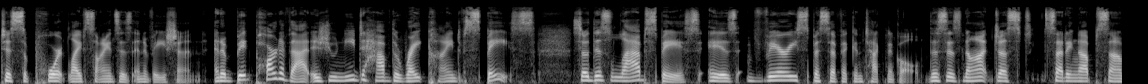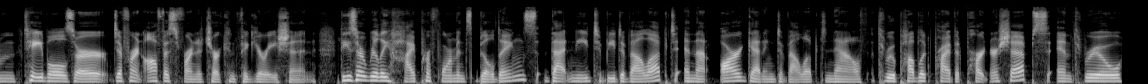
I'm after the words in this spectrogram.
to support life sciences innovation. And a big part of that is you need to have the right kind of space. So this lab space is very specific and technical. This is not just setting up some tables or different office furniture configuration. These are really high performance buildings that need to be developed and that are getting developed now through public private partnerships and through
